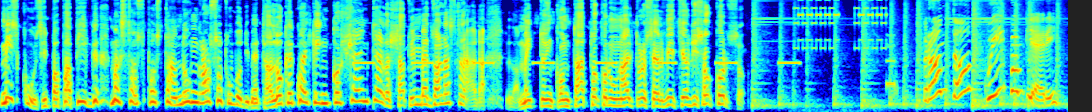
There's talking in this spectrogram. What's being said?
Mi scusi, Papà Pig, ma sto spostando un grosso tubo di metallo che qualche incosciente ha lasciato in mezzo alla strada. La metto in contatto con un altro servizio di soccorso. Pronto? Qui i pompieri.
